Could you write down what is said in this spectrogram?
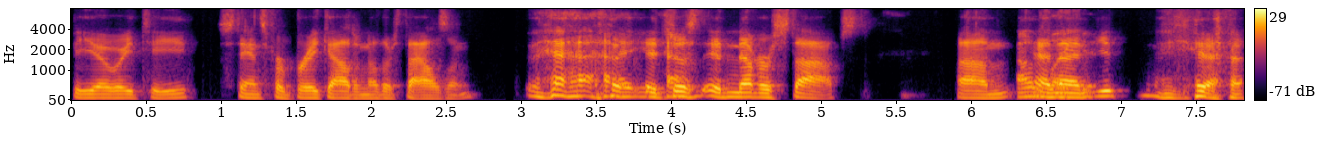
BOAT stands for break out another thousand. yeah. It just it never stops. Um, and like then you, yeah,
